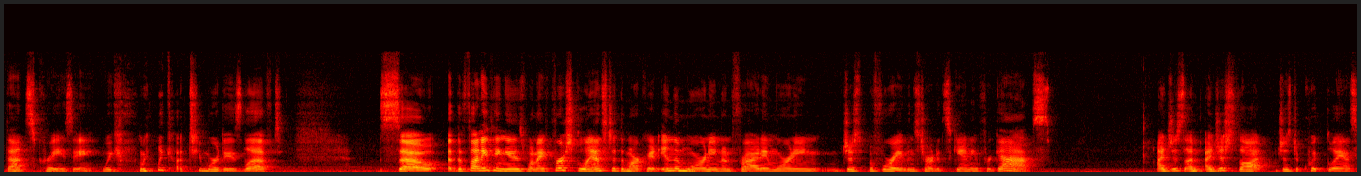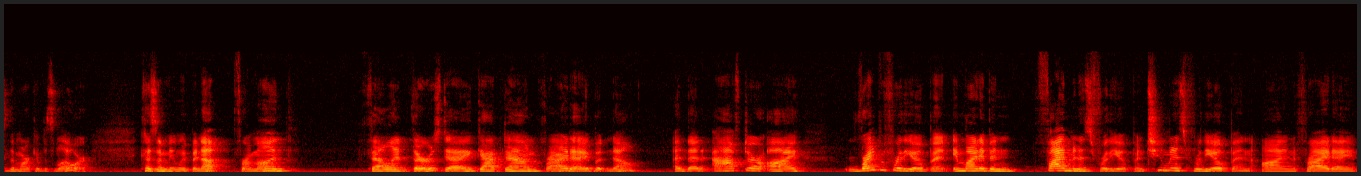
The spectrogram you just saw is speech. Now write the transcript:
That's crazy. We, we only got two more days left. So uh, the funny thing is, when I first glanced at the market in the morning on Friday morning, just before I even started scanning for gaps, I just um, I just thought just a quick glance at the market was lower, because I mean we've been up for a month, fell in Thursday, gap down Friday, but no. And then after I, right before the open, it might have been five minutes for the open, two minutes for the open on Friday,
